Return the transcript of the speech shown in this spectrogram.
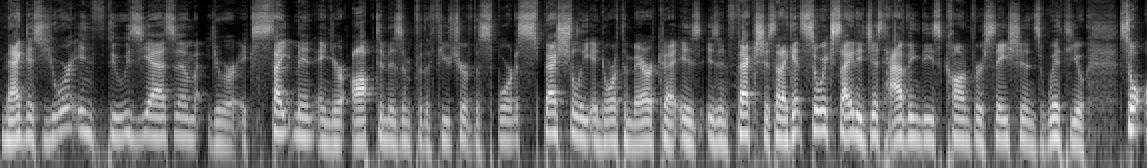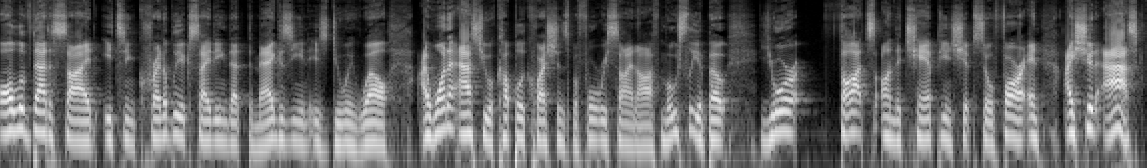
Magnus, your enthusiasm, your excitement, and your optimism for the future of the sport, especially in North America, is, is infectious. And I get so excited just having these conversations with you. So, all of that aside, it's incredibly exciting that the magazine is doing well. I want to ask you a couple of questions before we sign off, mostly about your thoughts on the championship so far. And I should ask,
